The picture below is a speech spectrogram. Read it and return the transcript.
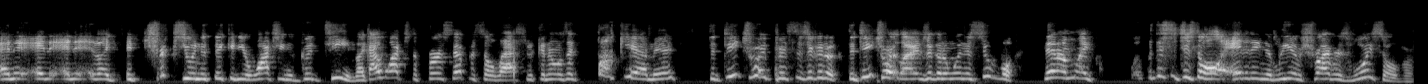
and it, and and it, like it tricks you into thinking you're watching a good team. Like I watched the first episode last week, and I was like, "Fuck yeah, man!" The Detroit Pistons are gonna, the Detroit Lions are gonna win the Super Bowl. Then I'm like, "This is just all editing and Liam Schreiber's voiceover."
